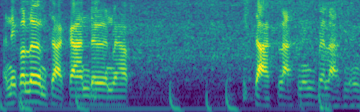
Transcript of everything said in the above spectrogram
อันนี้ก็เริ่มจากการเดินนะครับ จากหลักหนึ่งไปหลักหนึ่ง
